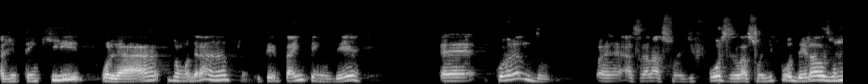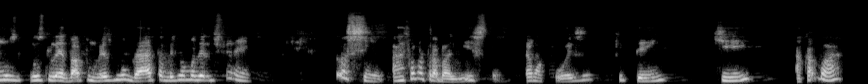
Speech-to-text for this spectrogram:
a gente tem que olhar de uma maneira ampla e tentar entender é, quando é, as relações de força, as relações de poder, elas vão nos, nos levar para o mesmo lugar, talvez de uma maneira diferente. Então, assim, a reforma trabalhista é uma coisa que tem que acabar.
